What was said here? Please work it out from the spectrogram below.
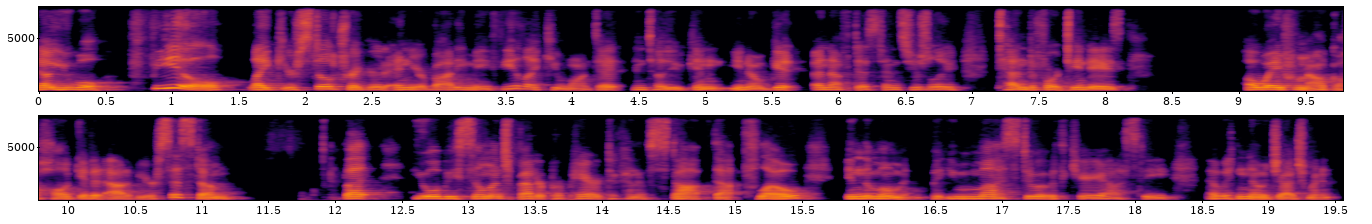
Now you will feel like you're still triggered and your body may feel like you want it until you can, you know, get enough distance, usually 10 to 14 days away from alcohol, get it out of your system. But you will be so much better prepared to kind of stop that flow in the moment. But you must do it with curiosity and with no judgment.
